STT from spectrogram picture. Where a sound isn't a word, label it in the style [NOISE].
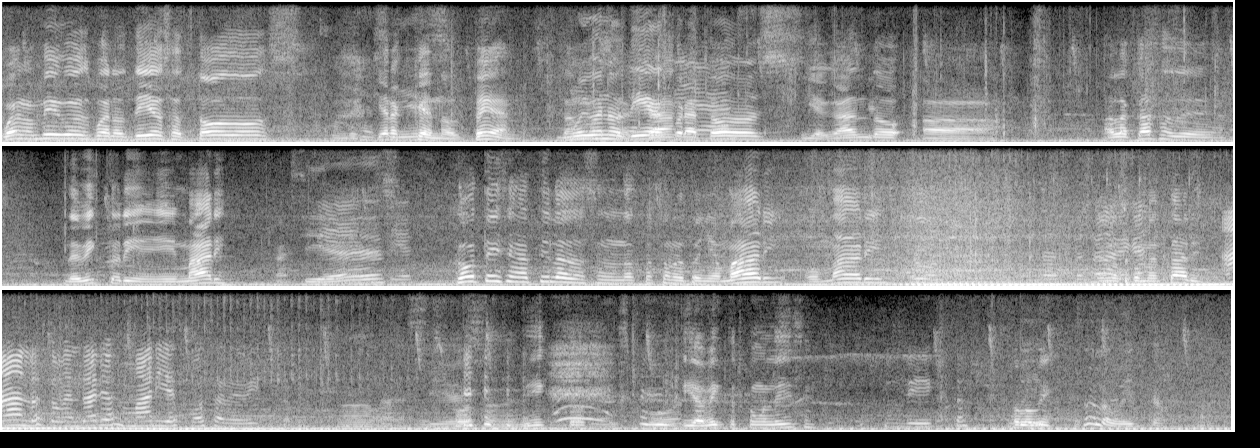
Bueno amigos, buenos días a todos, donde Así quiera es. que nos vean. Muy buenos días para todos. Llegando a, a la casa de, de Víctor y, y Mari. Así es. Así es. ¿Cómo te dicen a ti las, las personas? Doña Mari o Mari. Las En los comentarios. Ah, en los comentarios, Mari, esposa de Víctor. Ah, Así esposa de Víctor. [LAUGHS] ¿Y a Víctor cómo le dicen? Víctor. Solo Víctor. Solo Víctor.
